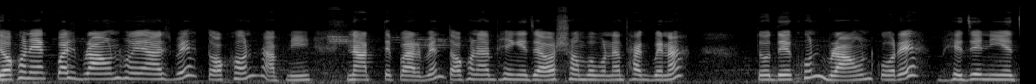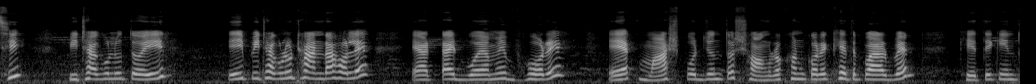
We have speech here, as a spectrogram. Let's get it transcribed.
যখন এক পাশ ব্রাউন হয়ে আসবে, তখন আপনি নাড়তে পারবেন, তখন আর ভেঙে যাওয়ার সম্ভাবনা থাকবে না। তো দেখুন ব্রাউন করে ভেজে নিয়েছি, পিঠাগুলো তৈরি। এই পিঠাগুলো ঠান্ডা হলে এয়ারটাইট বয়ামে ভরে এক মাস পর্যন্ত সংরক্ষণ করে খেতে পারবেন। খেতে কিন্তু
